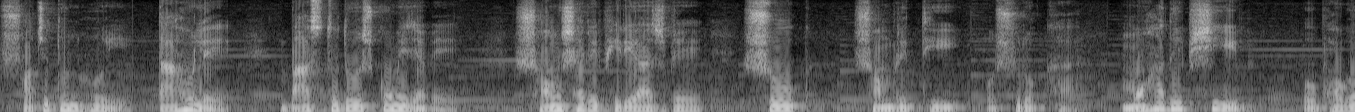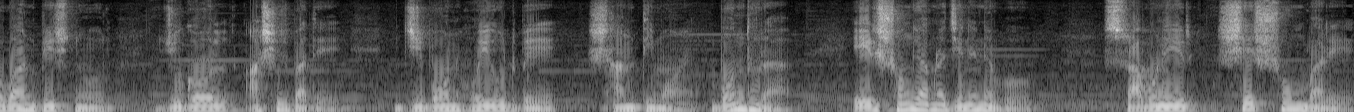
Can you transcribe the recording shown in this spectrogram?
সচেতন হই, তাহলে বাস্তুদোষ কমে যাবে, সংসারে ফিরে আসবে সুখ, সমৃদ্ধি ও সুরক্ষা। মহাদেব শিব ও ভগবান বিষ্ণুর যুগল আশীর্বাদে জীবন হয়ে উঠবে শান্তিময়। বন্ধুরা, এর সঙ্গে আমরা জেনে নেব শ্রাবণের শেষ সোমবারে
